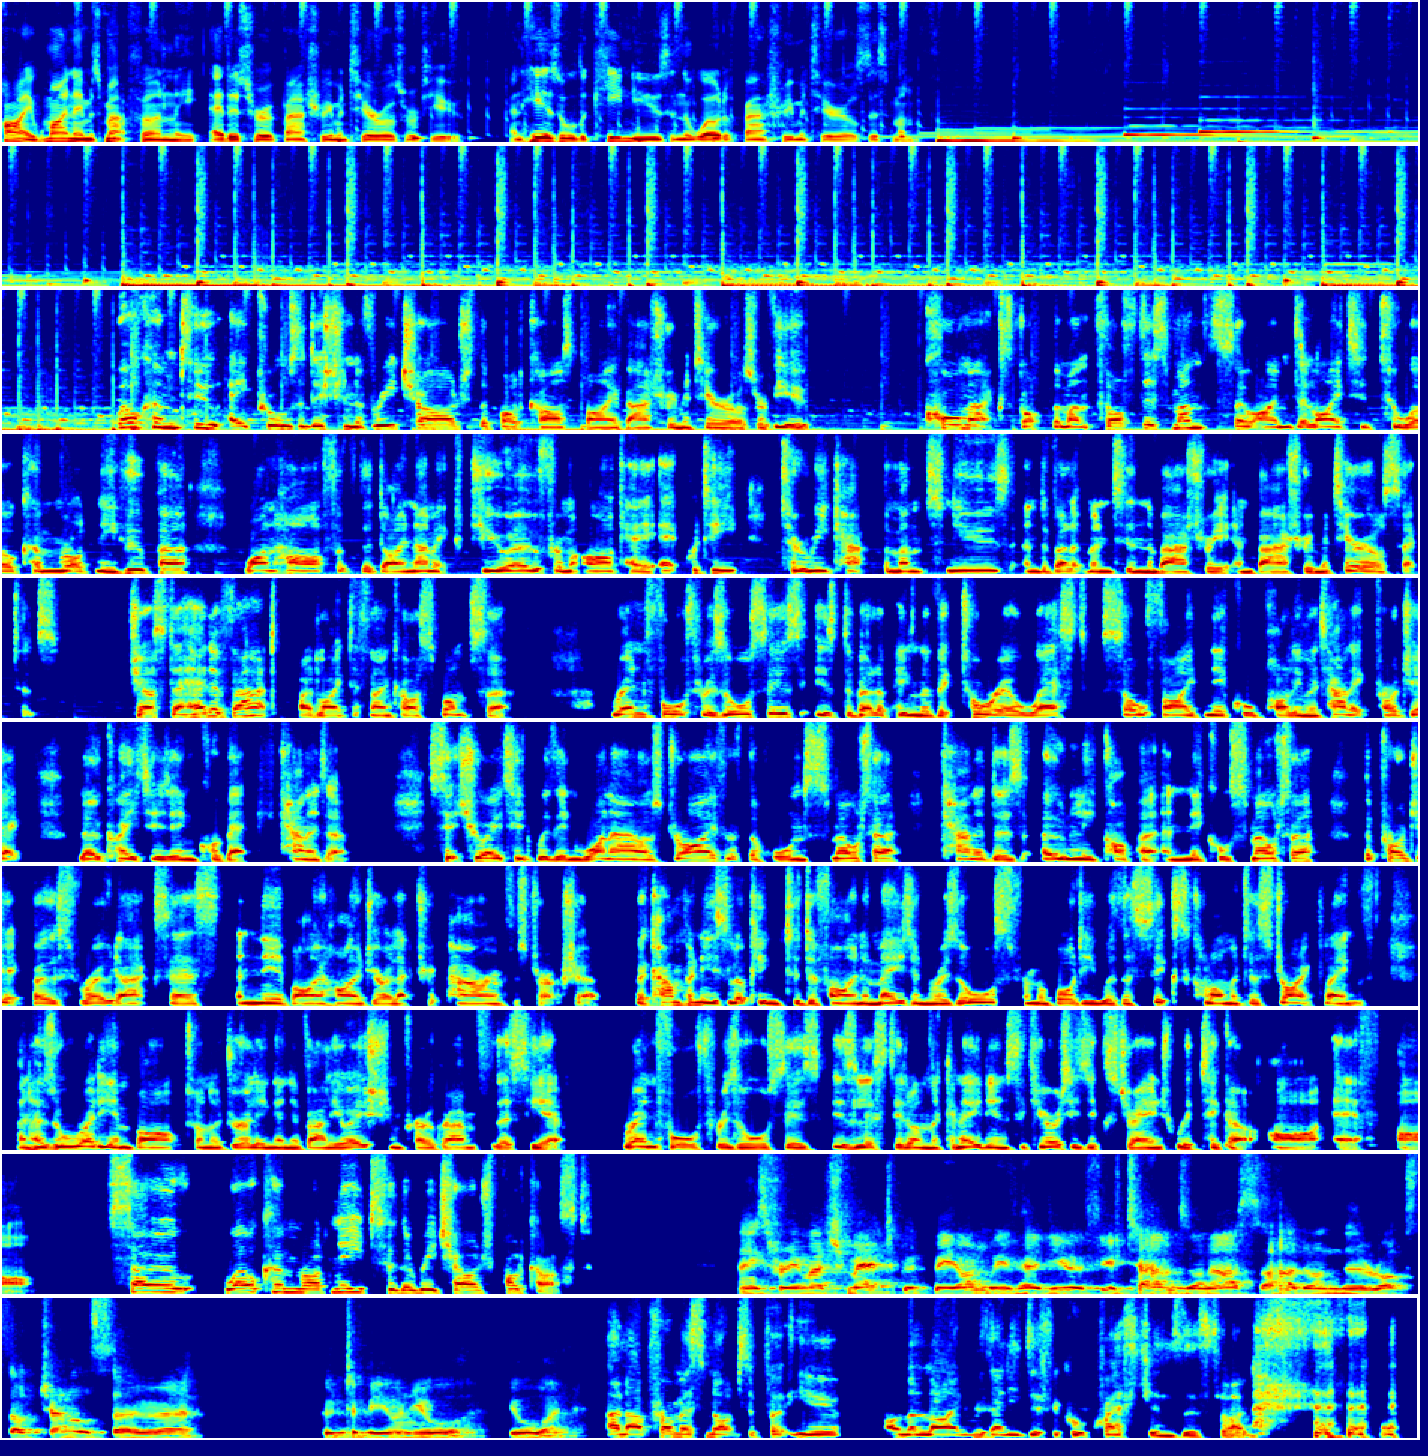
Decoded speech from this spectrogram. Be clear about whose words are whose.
Speaker 1: Hi, my name is Matt Fernley, editor of Battery Materials Review, and here's all the key news in the world of battery materials this month. Welcome to April's edition of Recharge, the podcast by Battery Materials Review. Cormac's got the month off this month, so I'm delighted to welcome Rodney Hooper, one half of the dynamic duo from RK Equity, to recap the month's news and development in the battery and battery materials sectors. Just ahead of that, I'd like to thank our sponsor. Renforth Resources is developing the Victoria West sulfide nickel polymetallic project located in Quebec, Canada. Situated within one hour's drive of the Horne Smelter, Canada's only copper and nickel smelter, the project boasts road access and nearby hydroelectric power infrastructure. The company is looking to define a maiden resource from a body with a six kilometre strike length and has already embarked on a drilling and evaluation program for this year. Renforth Resources is listed on the Canadian Securities Exchange with ticker RFR. So, welcome, Rodney, to the Recharge podcast.
Speaker 2: Thanks very much, Matt. Good to be on. We've had you a few times on our side on the Rockstock channel, so uh, good to be on your your one.
Speaker 1: And I promise not to put you on the line with any difficult questions this time.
